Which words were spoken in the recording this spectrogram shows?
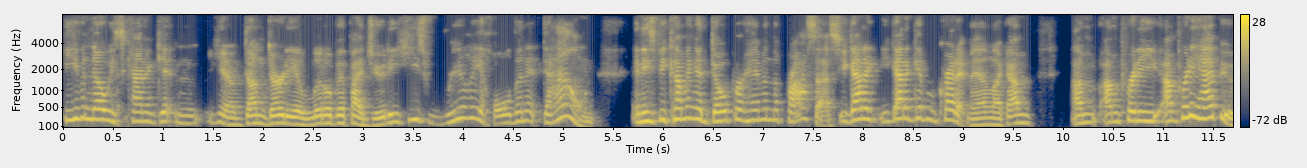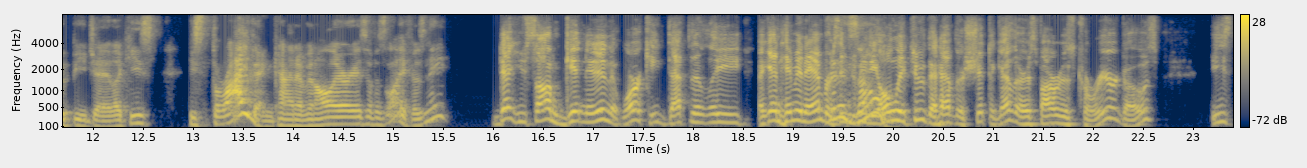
even though he's kind of getting, you know, done dirty a little bit by Judy, he's really holding it down and he's becoming a doper him in the process. You gotta, you gotta give him credit, man. Like I'm, I'm, I'm pretty, I'm pretty happy with BJ. Like he's, he's thriving kind of in all areas of his life, isn't he? Yeah, you saw him getting it in at work. He definitely, again, him and Amber seem to be the only two that have their shit together as far as career goes. He's,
